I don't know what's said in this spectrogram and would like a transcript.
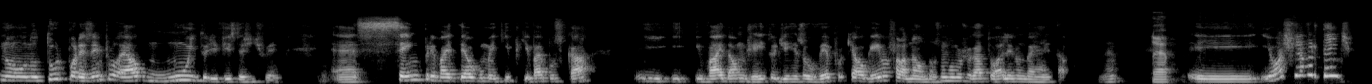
no, no Tour, por exemplo, é algo muito difícil da gente ver. É, sempre vai ter alguma equipe que vai buscar e, e, vai dar um jeito de resolver, porque alguém vai falar, não, nós não vamos jogar toalha e não ganhar etapa, né? É. E, e, eu acho que é a vertente.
